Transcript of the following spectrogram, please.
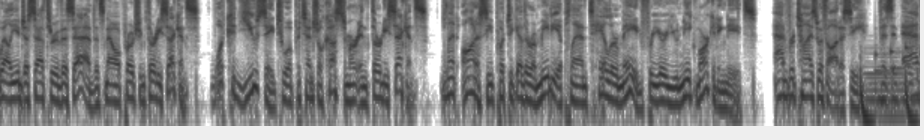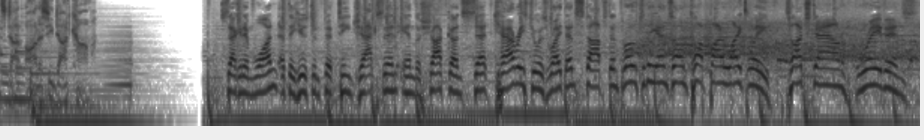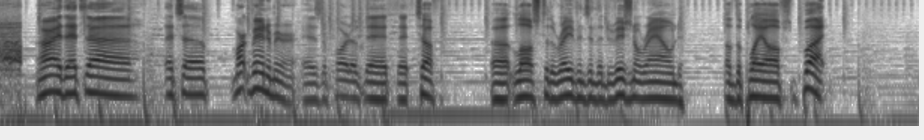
Well, you just sat through this ad that's now approaching 30 seconds. What could you say to a potential customer in 30 seconds? Let Audacy put together a media plan tailor made for your unique marketing needs. Advertise with Audacy. Visit ads.audacy.com. Second and one at the Houston 15. Jackson in the shotgun set, carries to his right, then stops, then throws to the end zone, caught by Likely. Touchdown, Ravens. All right, that's uh, that's uh, Marc Vandermeer as a part of that that tough uh, loss to the Ravens in the divisional round of the playoffs. But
